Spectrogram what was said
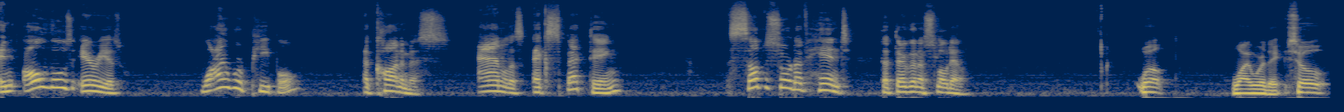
In all those areas, why were people, economists, analysts, expecting some sort of hint that they're going to slow down? Well, why were they? So,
